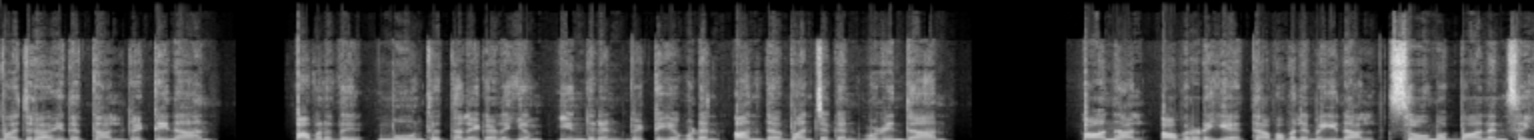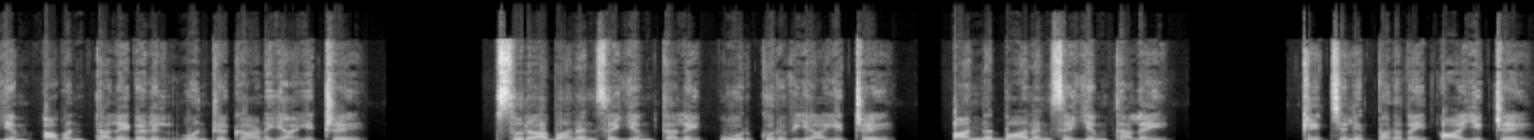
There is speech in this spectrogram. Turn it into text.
வஜ்ராயுதத்தால் வெட்டினான். அவரது மூன்று தலைகளையும் இந்திரன் வெட்டியவுடன் அந்த வஞ்சகன் ஒழிந்தான். ஆனால் அவருடைய தவவலிமையினால் சோமபானன் செய்யும் அவன் தலைகளில் ஒன்று காளையாயிற்று. சுராபானன் செய்யும் தலை ஊர்க்குருவியாயிற்று. அன்னபானன் செய்யும் தலை கிச்சிலிப் பறவை ஆயிற்று.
